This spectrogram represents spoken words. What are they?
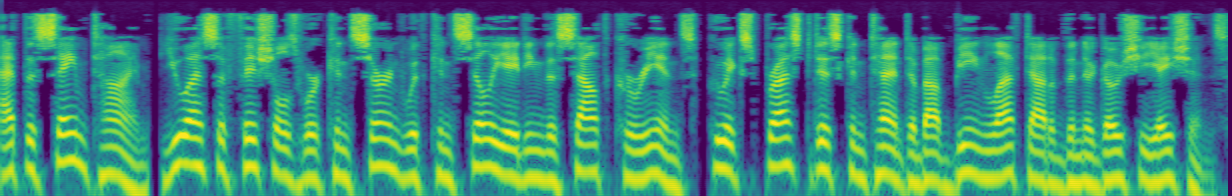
At the same time, U.S. officials were concerned with conciliating the South Koreans, who expressed discontent about being left out of the negotiations.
